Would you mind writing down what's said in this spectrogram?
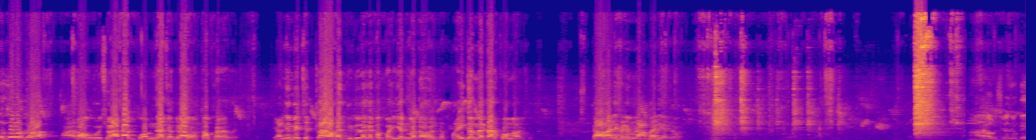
દો તો હવે મારો ઓછો આખા ગોમના ઝઘડા હોતો ફરે છે. એને મેં કેટલા વખત કીધું કે તો ભાઈ મતો કે ભાઈ ગમે તાર કોમ આવશે. દાવા દે હમણાં આબા હેડો મારા ઓછો જો કે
